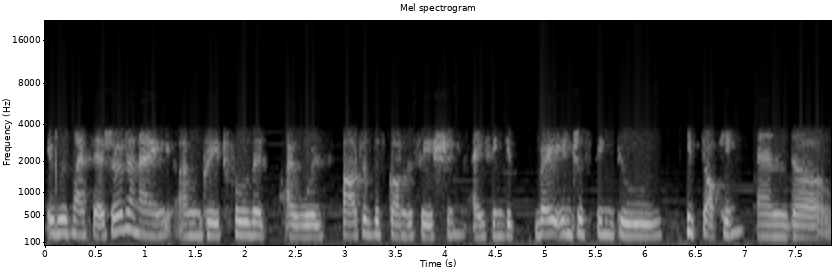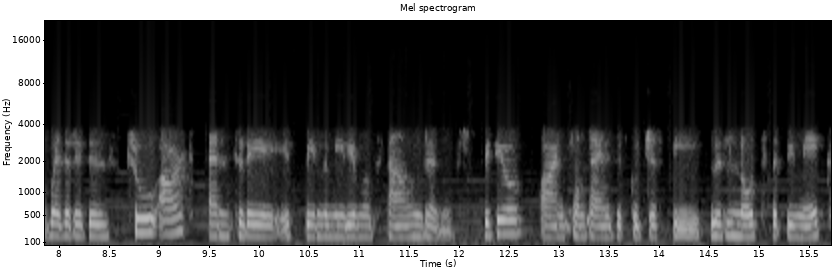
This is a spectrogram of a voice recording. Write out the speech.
It was my pleasure, and I, I'm grateful that I was part of this conversation. I think it's very interesting to keep talking, and uh, whether it is through art, and today it's been the medium of sound and video, and sometimes it could just be little notes that we make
